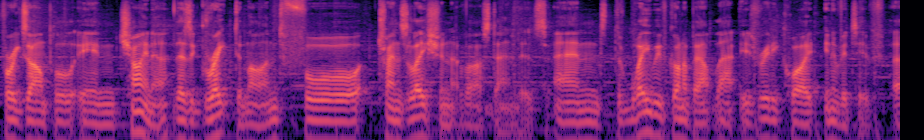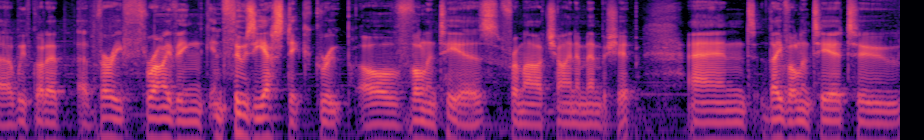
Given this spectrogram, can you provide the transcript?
for example, in China, there's a great demand for translation of our standards. And the way we've gone about that is really quite innovative. Uh, we've got a, a very thriving, enthusiastic group of volunteers from our China membership and they volunteer to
